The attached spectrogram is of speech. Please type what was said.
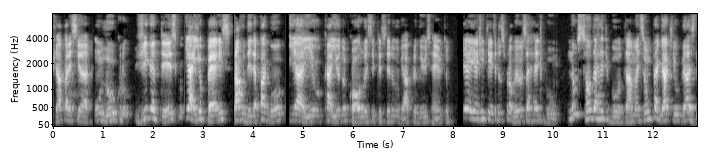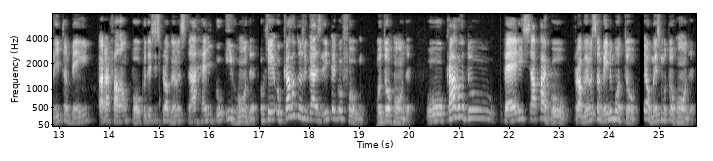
já parecia um lucro gigantesco. E aí o Pérez, o carro dele apagou e aí caiu no colo esse terceiro lugar para Lewis Hamilton E aí a gente entra nos problemas da Red Bull. Não só da Red Bull, tá? Mas vamos pegar aqui o Gasly também para falar um pouco desses problemas da Red Bull e Honda. Porque o carro do Gasly pegou fogo, motor Honda. O carro do Pérez apagou. Problemas também no motor, que é o mesmo motor Honda.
